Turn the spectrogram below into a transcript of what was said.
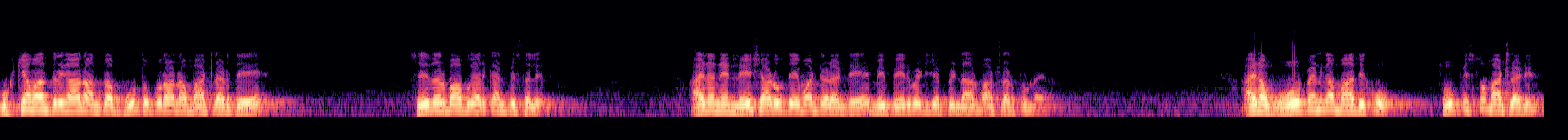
ముఖ్యమంత్రి గారు అంత భూతు పురాణం మాట్లాడితే శ్రీధర్ బాబు గారికి అనిపిస్తలేదు ఆయన నేను లేచి అడిగితే ఏమంటాడంటే మీ పేరు పెట్టి చెప్పిండా? అని మాట్లాడుతుండ ఆయన. ఆయన ఓపెన్గా మా దిక్కు చూపిస్తూ మాట్లాడిండు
